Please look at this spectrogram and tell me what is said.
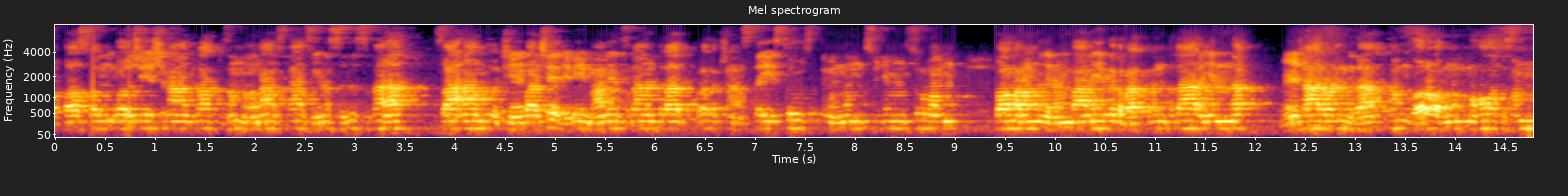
सप्तासङ्गोशेषणात्मात्मसम्भवनास्नासीनस्सदस्नः साहां प्रक्षेपाशे देवी मामेसरान्तरात् प्रदक्षिणस्तैः सुस्तिमन्नं श्रियं श्रुवं त्वामहं निरम्बामे गतपात्रं तदारयन्न मेषारुणं निरार्थं गौरवर्णं महोदसम्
